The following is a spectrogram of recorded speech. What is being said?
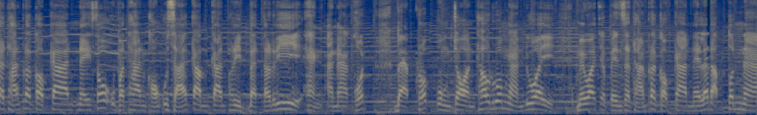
สถานประกอบการในโซ่อุปทานของอุตสาหกรรมการผลิตแบตเตอรี่แห่งอนาคต แบบครบวงจรเข้าร่วมงานด้วย ไม่ว่าจะเป็นสถานประกอบการในระดับต้นน้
